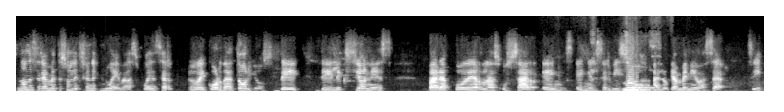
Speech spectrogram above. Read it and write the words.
no, necesariamente son lecciones nuevas, pueden ser recordatorios de, de lecciones para poderlas usar en, en, el servicio a lo que han venido a hacer, ¿sí?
